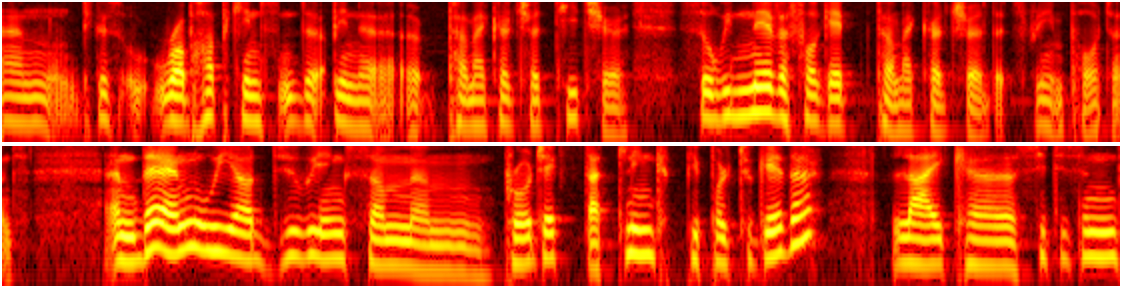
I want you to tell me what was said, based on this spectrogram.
And because Rob Hopkins has been a, a permaculture teacher, so we never forget permaculture. That's really important. And then we are doing some um, projects that link people together, like citizen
